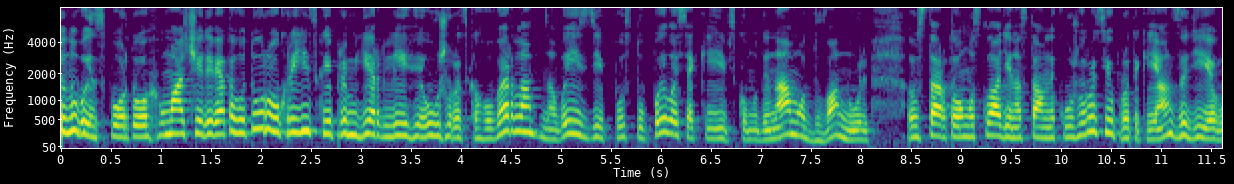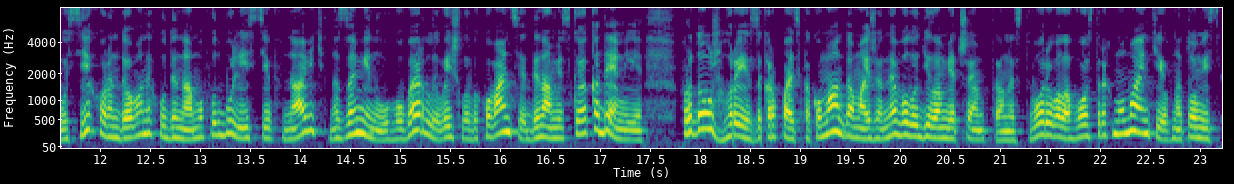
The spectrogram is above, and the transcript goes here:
До новин спорту. У матчі дев'ятого туру української прем'єр-ліги Ужгородська Говерла на виїзді поступилося київському Динамо 2-0. В стартовому складі наставник ужгородців проти киян задіяв усіх орендованих у Динамо футболістів. Навіть на заміну у Говерли вийшли вихованці Динамівської академії. Продовж гри закарпатська команда майже не володіла м'ячем та не створювала гострих моментів. Натомість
